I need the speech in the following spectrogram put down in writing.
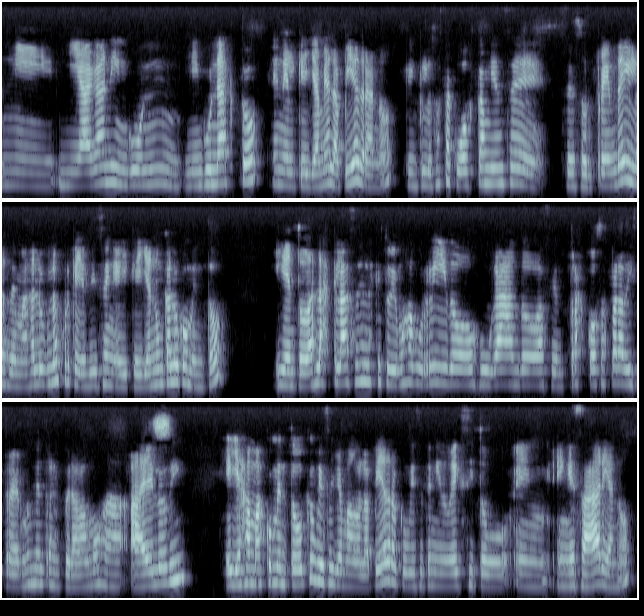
ni, ni haga ningún, ningún acto en el que llame a la piedra, ¿no? Que incluso hasta Quox también se, se sorprende y los demás alumnos porque ellos dicen que ella nunca lo comentó. Y en todas las clases en las que estuvimos aburridos, jugando, haciendo otras cosas para distraernos mientras esperábamos a, a Elodie, ella jamás comentó que hubiese llamado a la piedra, que hubiese tenido éxito en, en esa área, ¿no?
